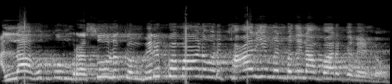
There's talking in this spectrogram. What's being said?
அல்லாஹுக்கும் ரசூலுக்கும் விருப்பமான ஒரு காரியம் என்பதை நாம் பார்க்க வேண்டும்.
